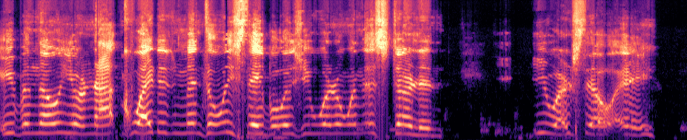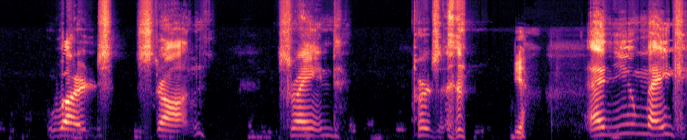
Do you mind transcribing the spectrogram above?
Even though you're not quite as mentally stable as you were when this started, you are still a large, strong, trained person. Yeah. And you make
